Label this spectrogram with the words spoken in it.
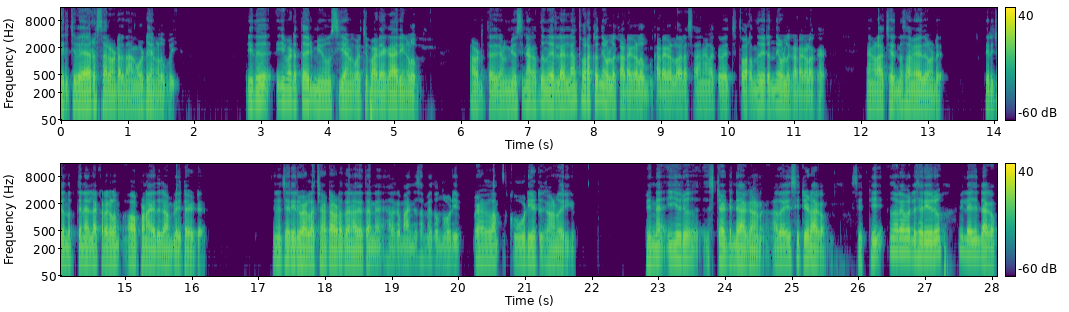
തിരിച്ച് വേറൊരു സ്ഥലം ഉണ്ടായിരുന്നു അങ്ങോട്ട് ഞങ്ങൾ പോയി. ഇത് ഇവിടുത്തെ ഒരു മ്യൂസിയമാണ് കുറച്ച് പഴയ കാര്യങ്ങളും. അവിടുത്തെ ഞങ്ങൾ മ്യൂസിയത്തിനകത്ത് വരില്ല എല്ലാം തുറക്കുന്നേ ഉള്ളൂ. കടകളും കടകളിലെ ഓരോ സാധനങ്ങളൊക്കെ വെച്ച് തുറന്ന് വരുന്നേ ഉള്ളൂ കടകളൊക്കെ. ഞങ്ങൾ ആ ചെരുന്ന സമയമായതുകൊണ്ട് തിരിച്ചു വന്നപ്പോൾ തന്നെ എല്ലാ കടകളും ഓപ്പൺ ആയത് കംപ്ലീറ്റ് ആയിട്ട്. പിന്നെ ചെറിയൊരു വെള്ളച്ചാട്ടം അവിടെ തന്നെ അതേ തന്നെ. അതൊക്കെ മഞ്ഞ സമയത്ത് ഒന്നുകൂടി വെള്ളം കൂടിയിട്ട് കാണുമായിരിക്കും. പിന്നെ ഈ ഒരു സ്റ്റഡിന്റെ അകമാണ് അതായത് സിറ്റിയുടെ അകം. സിറ്റി എന്ന് പറയാൻ പറ്റില്ല ചെറിയൊരു വില്ലേജിന്റെ അകം.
